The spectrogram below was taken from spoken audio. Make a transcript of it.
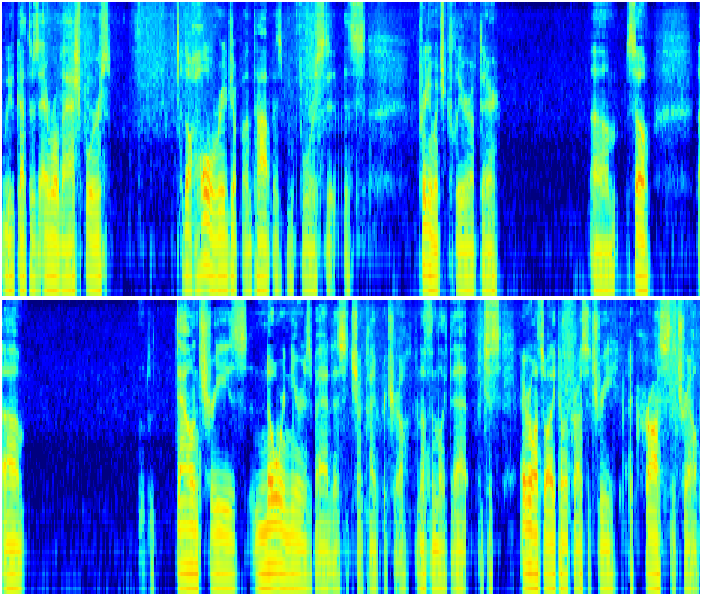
we've got those emerald ash borers. The whole ridge up on top has been forested. It's pretty much clear up there. Um, so, um, down trees, nowhere near as bad as Chuck Keiper Trail. Nothing like that. But just every once in a while, I come across a tree across the trail.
